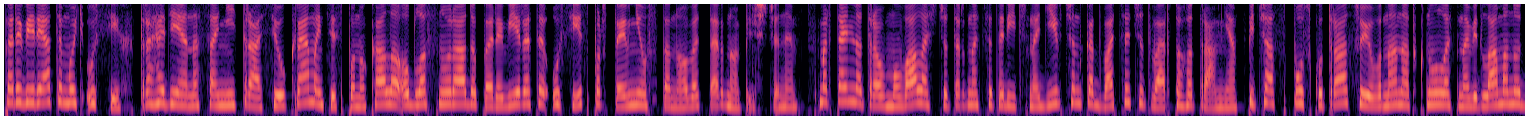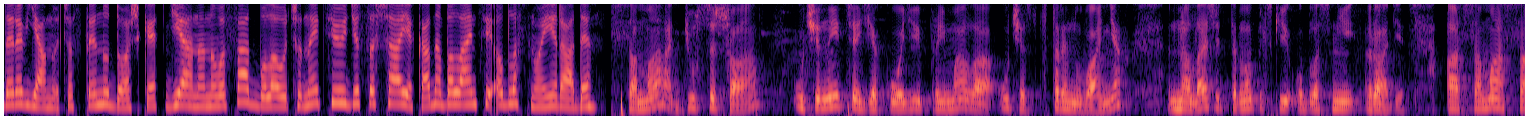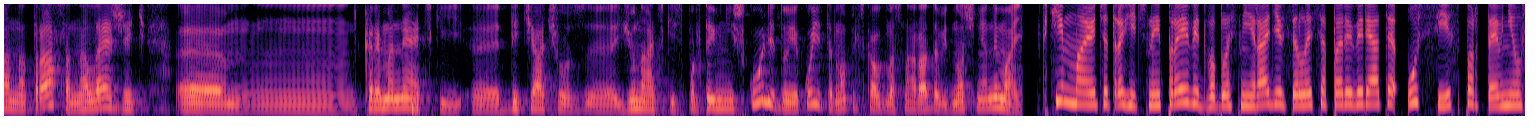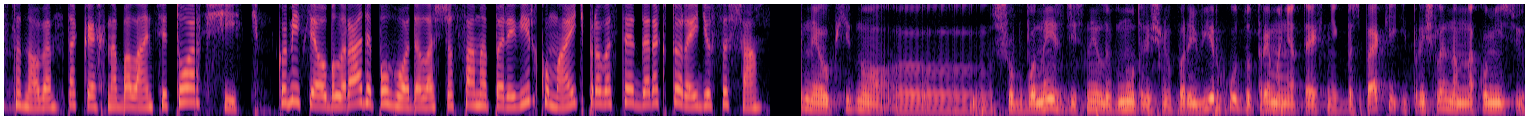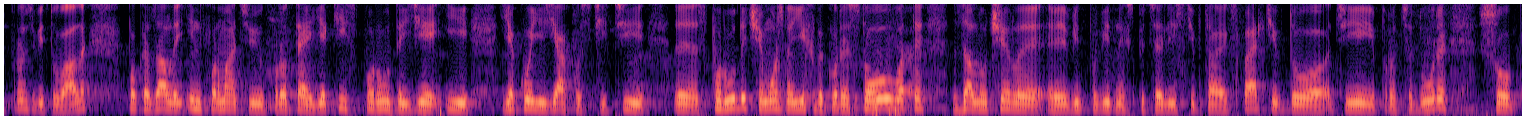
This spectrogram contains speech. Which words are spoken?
Перевірятимуть усіх. Трагедія на санній трасі у Кременці спонукала обласну раду перевірити усі спортивні установи Тернопільщини. Смертельно травмувалась 14-річна дівчинка 24 травня. Під час спуску трасою вона наткнулась на відламану дерев'яну частину дошки. Діана Новосад була ученицею ДЮСШ, яка на балансі обласної ради. Сама ДЮСШ, учениця якої приймала участь в тренуваннях, належить Тернопільській обласній раді. А сама санна траса належить е, Кременецькій е, дитячо-юнацькій спортивній школі, до якої Тернопільська обласна рада відношення не має. Втім, маючи трагічний привід, в обласній раді взялися перевіряти усі спортивні установи. Таких на балансі ТОР – 6. Комісія облради погодила, що саме перевірку мають провести директори ДЮСШ. Необхідно, е, щоб вони здійснили внутрішню перевірку дотримання технік безпеки і прийшли нам на комісію, прозвітували, показали інформацію про те, які споруди є і якої якості ці е, споруди, чи можна їх використовувати. Залучили е, відповідних спеціалістів та експертів до цієї процедури, щоб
